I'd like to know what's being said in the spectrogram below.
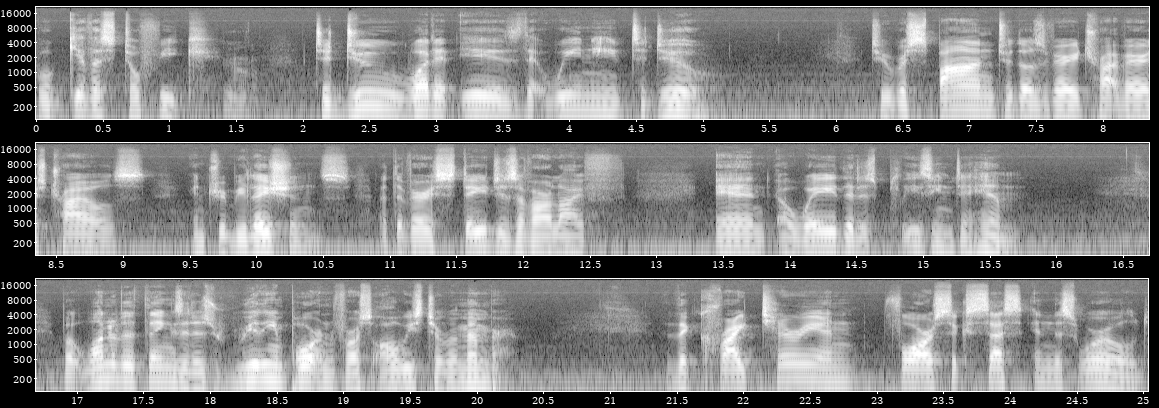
will give us tawfiq to do what it is that we need to do to respond to those very tri- various trials and tribulations at the various stages of our life in a way that is pleasing to Him. But one of the things that is really important for us always to remember the criterion for our success in this world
